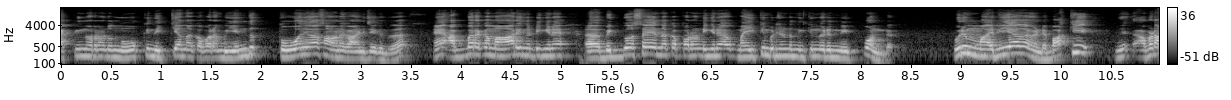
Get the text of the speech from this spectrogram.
ആക്ടിംഗ് എന്ന് പറഞ്ഞുകൊണ്ട് നോക്കി നിൽക്കുക എന്നൊക്കെ പറയുമ്പോൾ എന്ത് തോന്നിവാസമാണ് കാണിച്ചിരിക്കുന്നത് ഏഹ് അക്ബറൊക്കെ മാറി നിന്നിട്ട് ഇങ്ങനെ ബിഗ് ബോസ് എന്നൊക്കെ പറഞ്ഞുകൊണ്ട് ഇങ്ങനെ മൈക്കും പിടിച്ചുകൊണ്ട് നിൽക്കുന്ന ഒരു നിപ്പുണ്ട്. ഒരു മര്യാദ വേണ്ടേ? ബാക്കി അവിടെ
